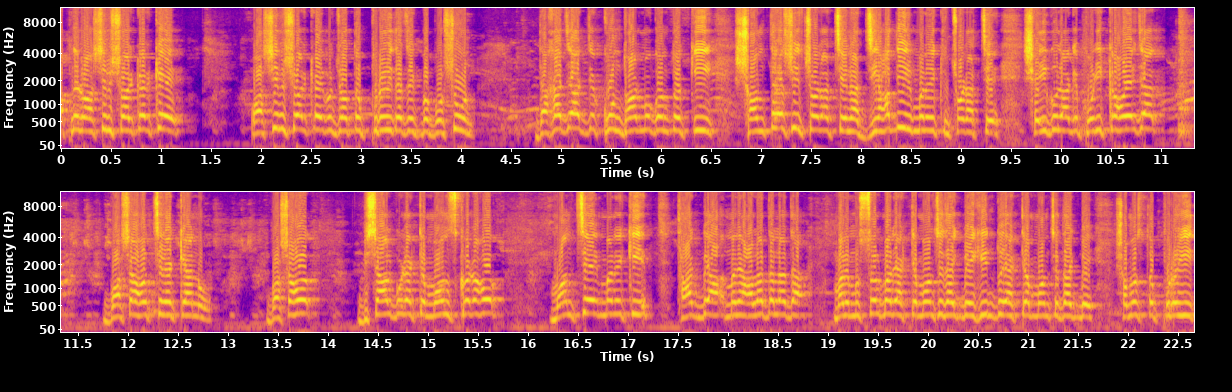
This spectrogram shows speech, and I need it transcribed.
আপনার অসীম সরকারকে। অসীম সরকার এবং যত পুরোহিত আছে একবার বসুন। দেখা যাক যে কোন ধর্মগ্রন্থ কি সন্ত্রাসী ছড়াচ্ছে না জিহাদি মানে ছড়াচ্ছে, সেইগুলো আগে পরীক্ষা হয়ে যাক। বসা হচ্ছে না কেন? বসা হোক, বিশাল বড় একটা মঞ্চ করা হোক। মঞ্চে মানে কি থাকবে মানে আলাদা আলাদা মানে মুসলমান একটা মঞ্চে থাকবে, হিন্দু একটা মঞ্চে থাকবে, সমস্ত পুরোহিত,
